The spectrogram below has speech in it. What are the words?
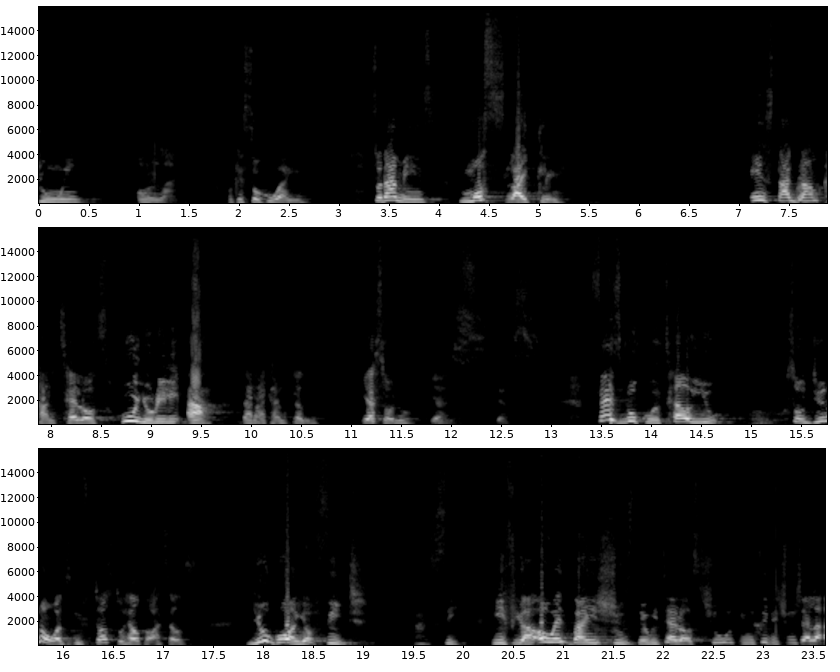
doing online. Okay, so who are you? So that means most likely Instagram can tell us who you really are that I can tell you. Yes or no? Yes. Yes. Facebook will tell you. So do you know what? If just to help ourselves, you go on your feed and see. If you are always buying shoes, they will tell us shoes. You will see the shoe seller,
